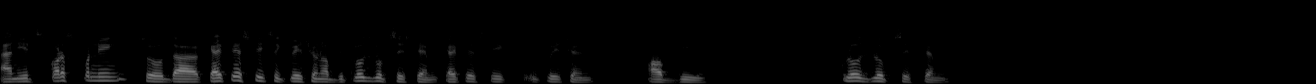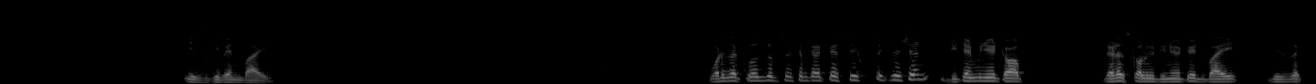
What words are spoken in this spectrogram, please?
and its corresponding. So, the characteristics equation of the closed loop system characteristics equation of the closed loop system. Is given by what is the closed loop system characteristics equation? Determinant of let us call it denoted by this is the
